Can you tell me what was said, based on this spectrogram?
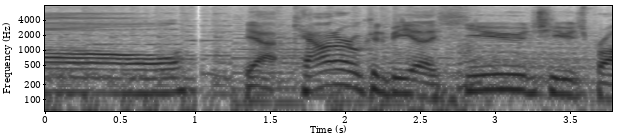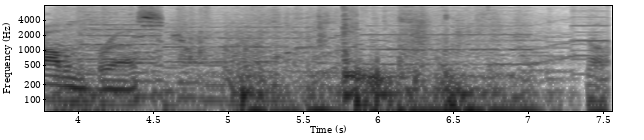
Wow! Yeah, counter could be a huge, huge problem for us. No,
